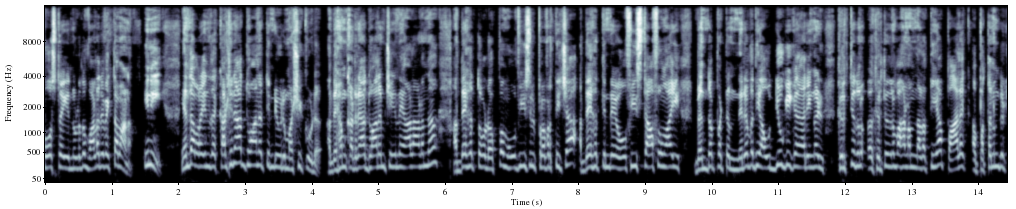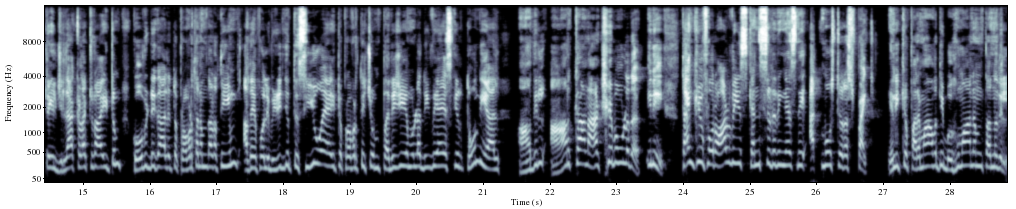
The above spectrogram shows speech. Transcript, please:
പോസ്റ്റ് എന്നുള്ളത് വളരെ വ്യക്തമാണ്. ഇനി എന്താ പറയുന്നത്? കഠിനാധ്വാനത്തിന്റെ ഒരു മഷിക്കൂട്. അദ്ദേഹം കഠിനാധ്വാനം ചെയ്യുന്ന ആളാണെന്ന് അദ്ദേഹത്തോടൊപ്പം ഓഫീസിൽ പ്രവർത്തിച്ച അദ്ദേഹത്തിന്റെ ഓഫീസ് സ്റ്റാഫുമായി ബന്ധപ്പെട്ട് നിരവധി ഔദ്യോഗിക കാര്യങ്ങൾ കൃത്യ കൃത്യനിർവഹണം നടത്തിയ പാല പത്തനംതിട്ടയിൽ ജില്ലാ കളക്ടറായിട്ടും കോവിഡ് കാലത്ത് പ്രവർത്തനം നടത്തിയും അതേപോലെ വിഴിഞ്ഞത്ത് സി സിഇഒ ആയിട്ട് പ്രവർത്തിച്ചും പരിചയമുള്ള ദിവ്യ തോന്നിയാൽ അതിൽ ആർക്കാണ് ആക്ഷേപമുള്ളത്? ഇനി thank you for always considering us the utmost respect എനിക്ക് പരമാവധി ബഹുമാനം തന്നതിൽ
